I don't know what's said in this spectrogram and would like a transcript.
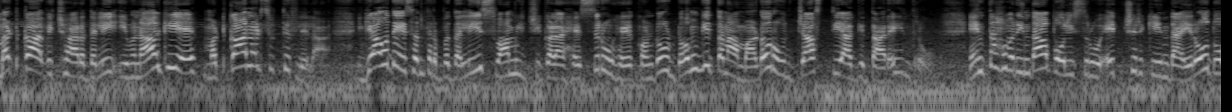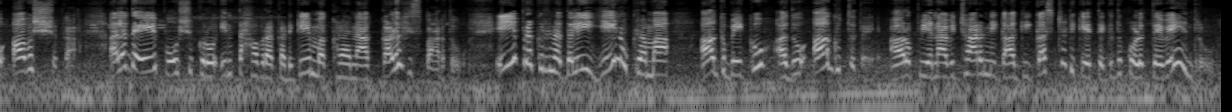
ಮಟ್ಕಾ ವಿಚಾರದಲ್ಲಿ ಇವನಾಗಿಯೇ ಮಟ್ಕಾ ನಡೆಸುತ್ತಿರಲಿಲ್ಲ. ಯಾವುದೇ ಸಂದರ್ಭದಲ್ಲಿ ಸ್ವಾಮೀಜಿಗಳ ಹೆಸರು ಹೇಳಿಕೊಂಡು ಡೊಂಗಿತನ ಮಾಡೋರು ಜಾಸ್ತಿಯಾಗಿದ್ದಾರೆ ಎಂದರು. ಇಂತಹವರಿಂದ ಪೊಲೀಸರು ಎಚ್ಚರಿಕೆಯಿಂದ ಇರೋದು ಅವಶ್ಯಕ. ಅಲ್ಲದೆ ಪೋಷಕರು ಇಂತಹವರ ಕಡೆಗೆ ಮಕ್ಕಳನ್ನ ಕಳುಹಿಸಬಾರದು. ಈ ಪ್ರಕರಣದಲ್ಲಿ ಏನು ಕ್ರಮ? ಆಗಬೇಕು, ಅದು ಆಗುತ್ತದೆ. ಆರೋಪಿಯನ್ನ ವಿಚಾರಣೆಗಾಗಿ ಕಸ್ಟಡಿಗೆ ತೆಗೆದುಕೊಳ್ಳುತ್ತೇವೆ ಎಂದರು.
